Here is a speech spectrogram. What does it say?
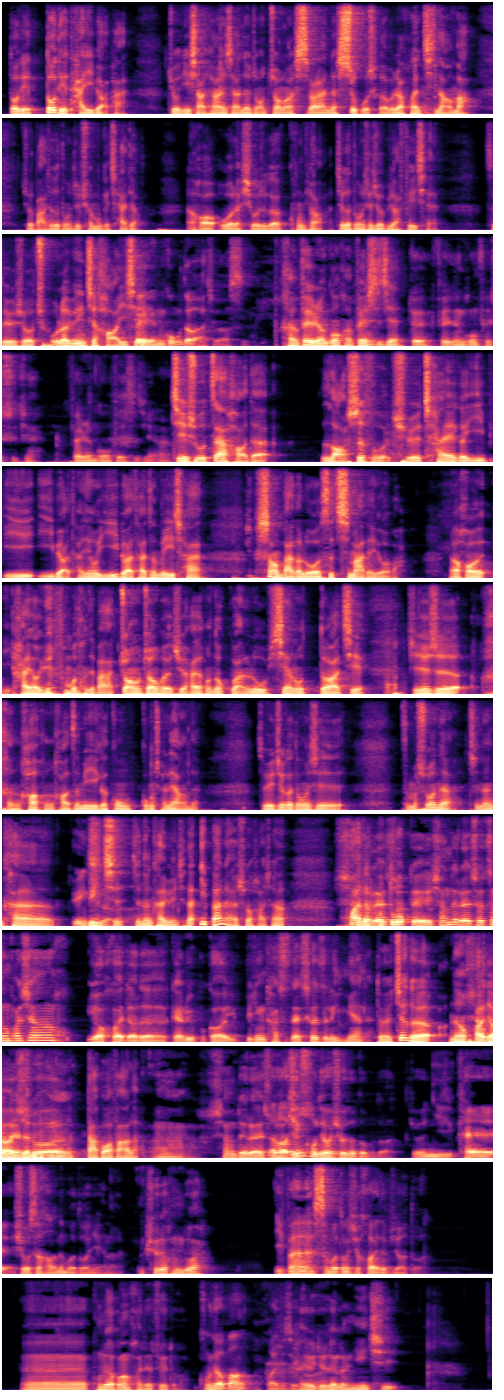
都得都得抬仪表盘。就你想象一下，那种撞了稀巴烂的事故车，不是要换气囊嘛，就把这个东西全部给拆掉，然后为了修这个空调，这个东西就比较费钱。所以说，除了运气好一些费些，人工的吧，主要是很费人工，很费时间，对，费人工费时间。费人工费时间啊。技术再好的老师傅去拆一个仪仪仪表台，因为仪表台这么一拆，上百个螺丝起码得有吧，然后还有原封不动就把它装装回去，还有很多管路线路都要接，其实是很耗很耗这么一个工工程量的，所以这个东西怎么说呢？只能看运气运气，只能看运气。但一般来说，好像坏的不多。对，相对来说，蒸发箱要坏掉的概率不高，毕竟它是在车子里面的对，这个能坏掉人品大爆发了。啊。相对来说，老金空调修的多不多？就是你开修车行那么多年了，修的很多啊。一般什么东西坏的比较多？呃，空调棒坏的最多，空调棒坏的最多。还有就是冷凝器，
